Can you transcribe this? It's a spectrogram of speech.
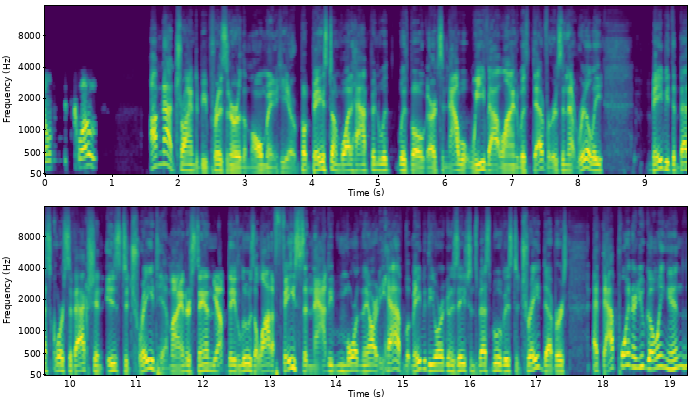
don't think it's close. I'm not trying to be prisoner of the moment here, but based on what happened with with Bogaerts and now what we've outlined with Devers, and that really maybe the best course of action is to trade him. I understand yep. they lose a lot of face in that, even more than they already have, but maybe the organization's best move is to trade Devers. At that point, are you going in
